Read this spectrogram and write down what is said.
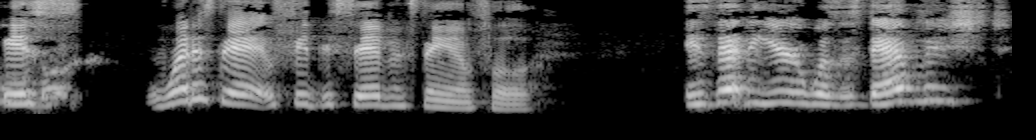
it's what does that 57 stand for? Is that the year it was established?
